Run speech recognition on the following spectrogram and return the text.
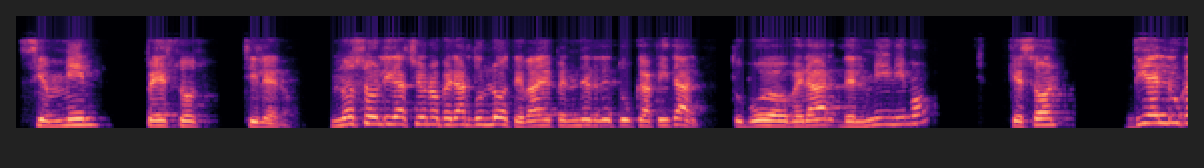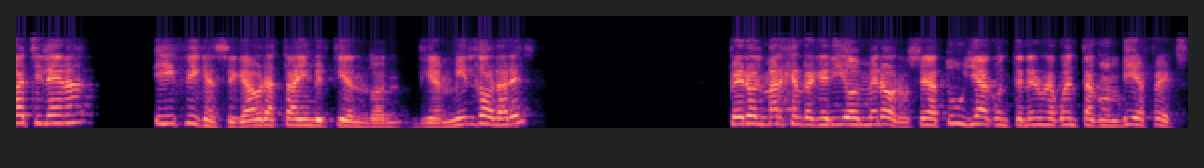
100 mil pesos chilenos. No es obligación operar de un lote, va a depender de tu capital. Tú puedes operar del mínimo, que son 10 lucas chilenas, y fíjense que ahora estás invirtiendo en 10 mil dólares, pero el margen requerido es menor. O sea, tú ya con tener una cuenta con VFX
